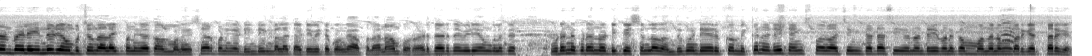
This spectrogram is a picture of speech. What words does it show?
நண்பர்களே இந்த வீடியோ உங்களுக்கு பிடிச்சிருந்தா லைக் பண்ணுங்க கமெண்ட் பண்ணுங்க ஷேர் பண்ணுங்க டிண்டிங் பெல்ல தட்டி விட்டு போங்க. அப்பதான் நான் போறோம் அடுத்த அடுத்த வீடியோ உங்களுக்கு உடனுக்குடன் நோட்டிஃபிகேஷன்ல வந்து கொண்டே இருக்கும். மிக்க நன்றி. தேங்க்ஸ் ஃபார் வாட்சிங் டாடா சி நன்றி. வணக்கம். வந்தனம் வருக தருக.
